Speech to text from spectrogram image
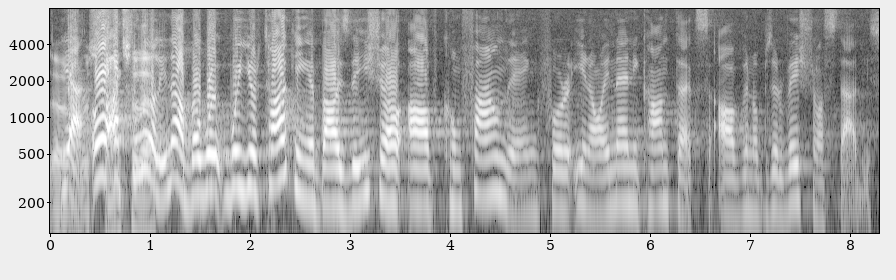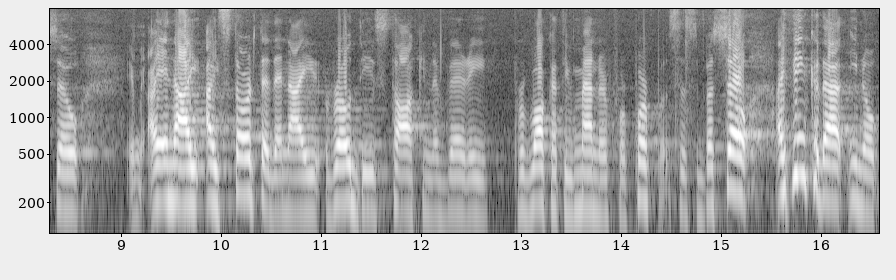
a Yeah, oh, response that? absolutely, no, but what, what you're talking about is the issue of confounding for, you know, in any context of an observational study. So, and I, I started and I wrote this talk in a very provocative manner for purposes. But so, I think that, you know,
